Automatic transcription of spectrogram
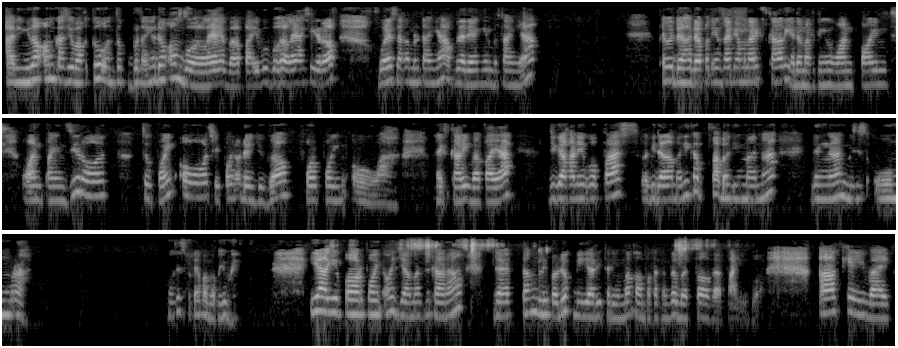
Adi bilang Om kasih waktu untuk bertanya dong Om boleh Bapak Ibu boleh Sirof boleh saya akan bertanya apabila ada yang ingin bertanya Tapi udah dapat insight yang menarik sekali. Ada marketing 1.0, 2.0, 3.0 dan juga 4.0. Wah, baik sekali Bapak ya. Jika akan dikupas lebih dalam lagi Kak, Pak bagaimana dengan bisnis umrah? Maksudnya seperti apa Bapak Ibu? Iya lagi 4.0 zaman sekarang datang beli produk biar diterima kelompok tertentu betul Bapak Ibu. Oke baik.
